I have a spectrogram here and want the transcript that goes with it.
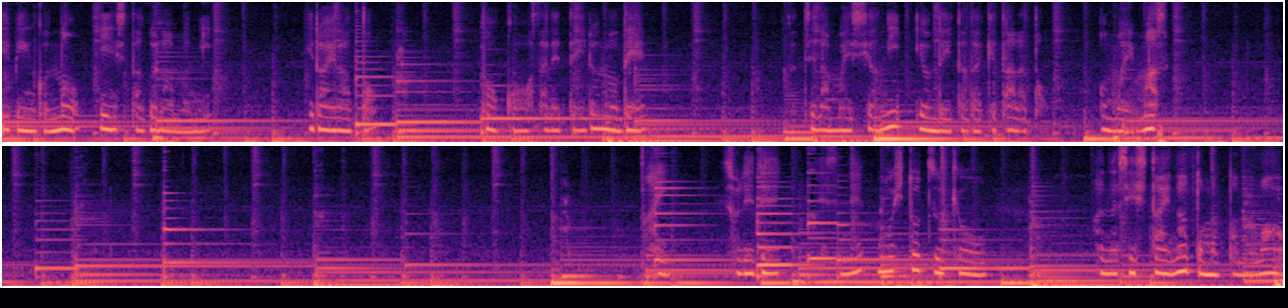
リビングのインスタグラムにいろいろと投稿されているのでそちらも一緒に読んでいただけたらと思います。はいそれでですねもう一つ今日話したいなと思ったのは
